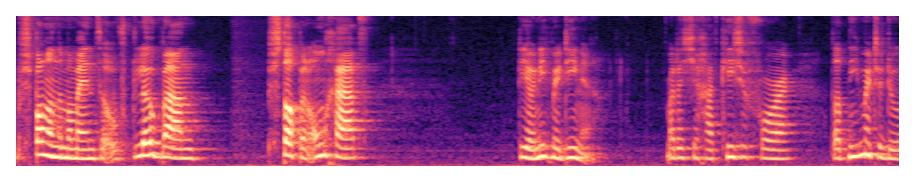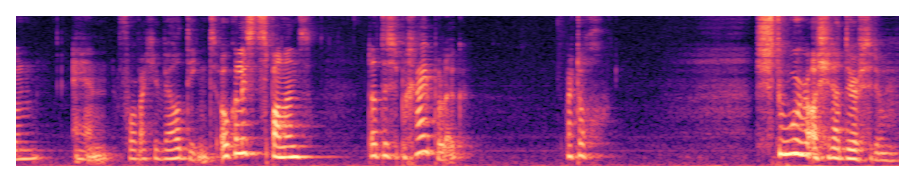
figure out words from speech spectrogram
spannende momenten of loopbaanstappen omgaat. Die jou niet meer dienen. Maar dat je gaat kiezen voor dat niet meer te doen en voor wat je wel dient. Ook al is het spannend, dat is begrijpelijk. Maar toch stoer als je dat durft te doen.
